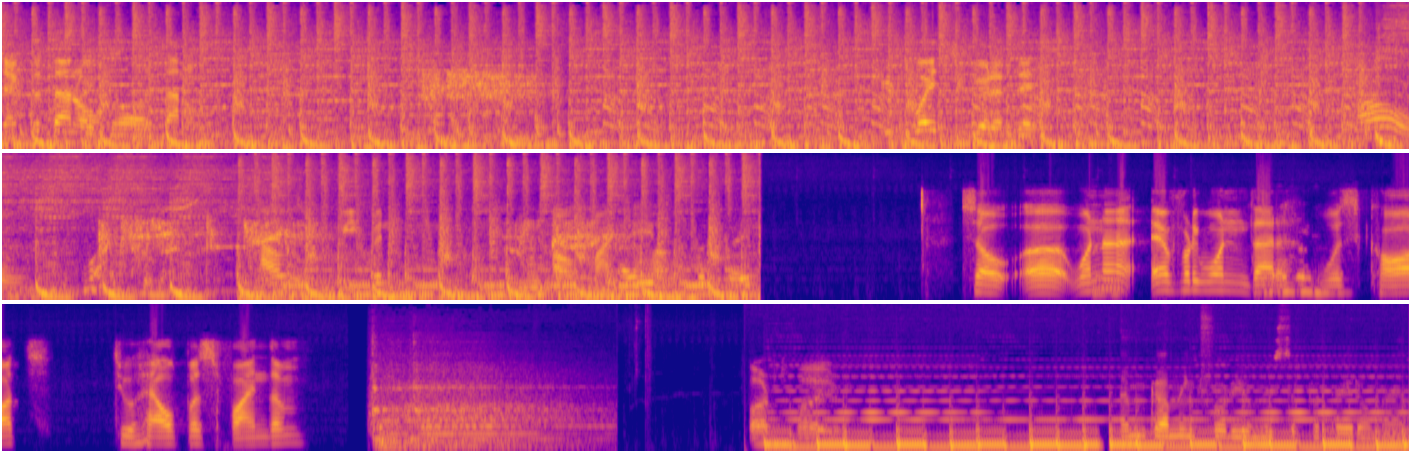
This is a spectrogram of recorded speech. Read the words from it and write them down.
check the tunnel. The tunnel. You're way too good at this. Oh. How did we even? Oh my god. So, uh, when uh, everyone that was caught to help us find them, Part fire. I'm coming for you, Mr. Potato Man.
